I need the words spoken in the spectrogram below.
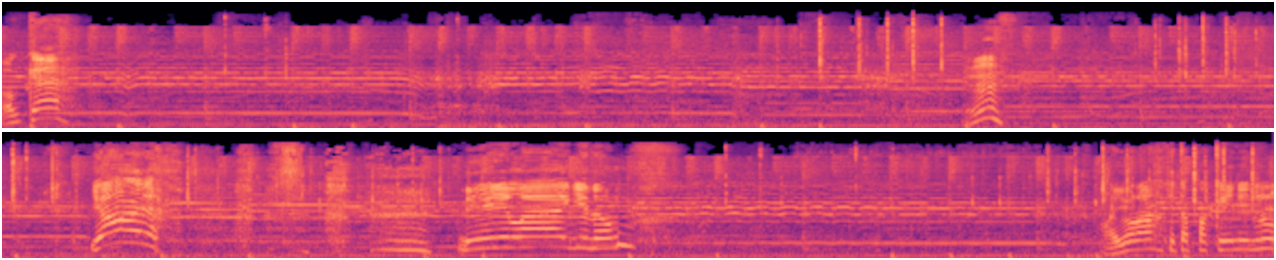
Oke. Hmm. Ya, ya. Ini lagi dong. Ayolah kita pakai ini dulu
